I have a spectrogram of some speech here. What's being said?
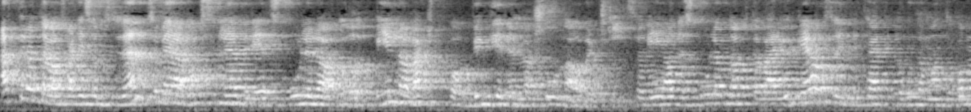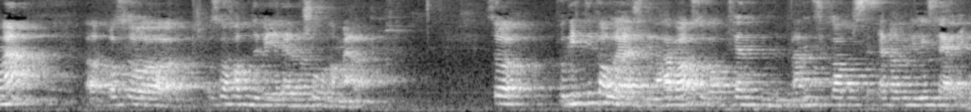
Etter at jeg var ferdig som student, så ble jeg voksenleder i et skolelag, og vi la vekt på å bygge relasjoner over tid. Så vi hadde skoleandakter hver uke, og så inviterte vi ungdommene til å komme. Og så, og så hadde vi relasjoner med dem. Så på 90-tallet som det her var, så var trenden vennskapsevangelisering.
